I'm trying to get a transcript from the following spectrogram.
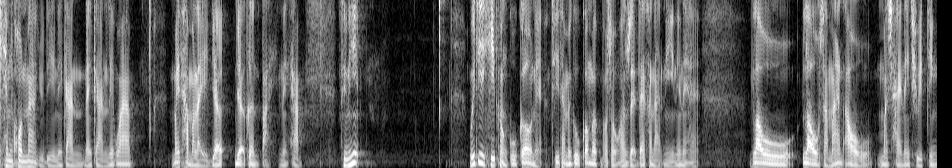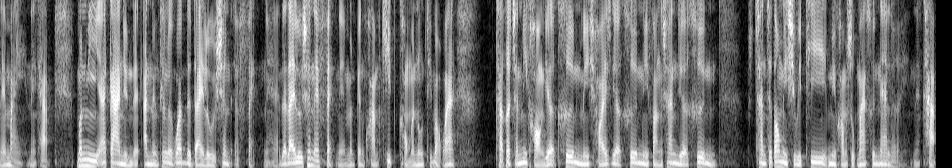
เข้มข้นมากอยู่ดีในการในการเรียกว่าไม่ทำอะไรเยอะเยอะเกินไปนะครับ ทีนี้วิธีคิดของ Google เนี่ยที่ทำให้ Google มาประสบความสำเร็จได้ขนาดนี้เนี่ยนะฮะเเราเราสามารถเอามาใช้ในชีวิตจริงได้ไหมนะครับ มันมีอาการอยู่อันหนึ่งที่เรียกว่า the dilution effect นะฮะ the dilution effect เนี่ยมันเป็นความคิดของมนุษย์ที่บอกว่า ถ้าเกิดฉันมีของเยอะขึ้น มีช้อยส์เยอะขึ้น มีฟังก์ชันเยอะขึ้น ฉันจะต้องมีชีวิตที่มีความสุขมากขึ้นแน่เลยนะครับ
